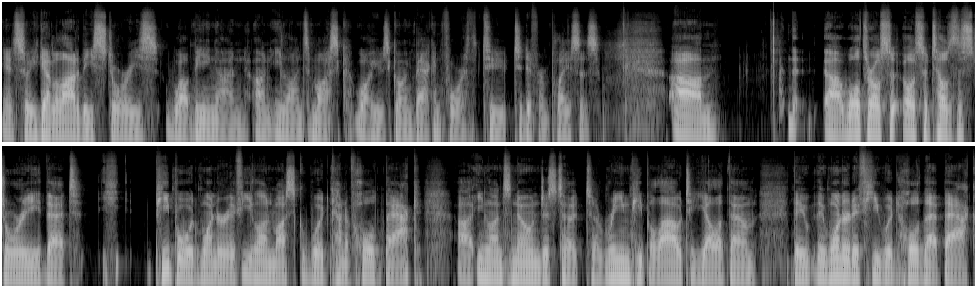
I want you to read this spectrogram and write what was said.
And so he got a lot of these stories while being on on Elon's Musk while he was going back and forth to to different places. Um, uh, Walter also also tells the story that he, people would wonder if Elon Musk would kind of hold back. Uh, Elon's known just to to ream people out, to yell at them. They they wondered if he would hold that back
